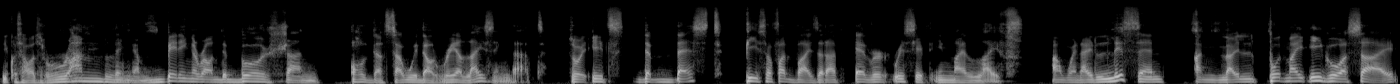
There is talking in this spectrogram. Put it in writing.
because I was rambling and beating around the bush and all that stuff without realizing that. So it's the best piece of advice that I've ever received in my life. And when I listen and I put my ego aside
